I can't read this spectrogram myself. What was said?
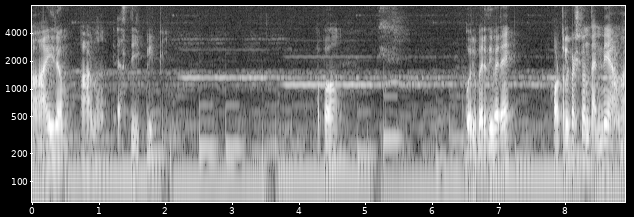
ആയിരം ആണ് എസ് ഡി പി ടി അപ്പോൾ ഒരു പരിധിവരെ ഹോട്ടൽ ഭക്ഷണം തന്നെയാണ്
